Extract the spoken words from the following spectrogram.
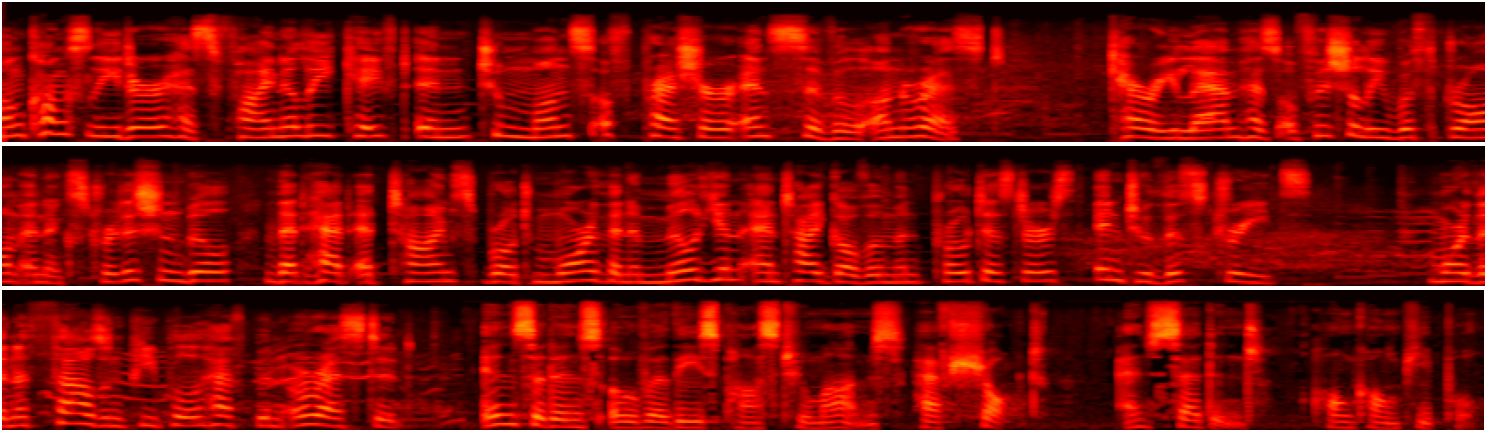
Hong Kong's leader has finally caved in to months of pressure and civil unrest. Carrie Lam has officially withdrawn an extradition bill that had at times brought more than a million anti government protesters into the streets. More than a thousand people have been arrested. Incidents over these past two months have shocked and saddened Hong Kong people.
